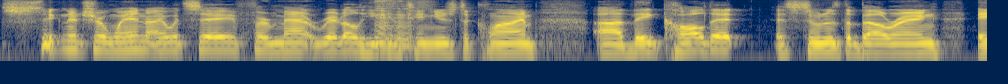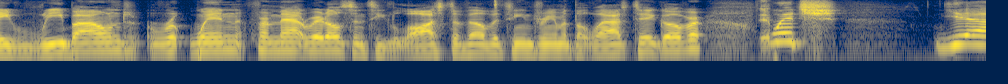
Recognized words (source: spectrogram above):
signature win, I would say, for Matt Riddle. He continues to climb. Uh, they called it as soon as the bell rang a rebound r- win for Matt Riddle since he lost to Velveteen Dream at the last takeover, Yep. which. Yeah,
